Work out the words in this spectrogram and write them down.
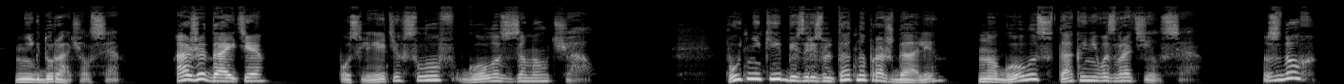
— Ник дурачился. «Ожидайте». После этих слов голос замолчал. Путники безрезультатно прождали, но голос так и не возвратился. «Сдох»,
